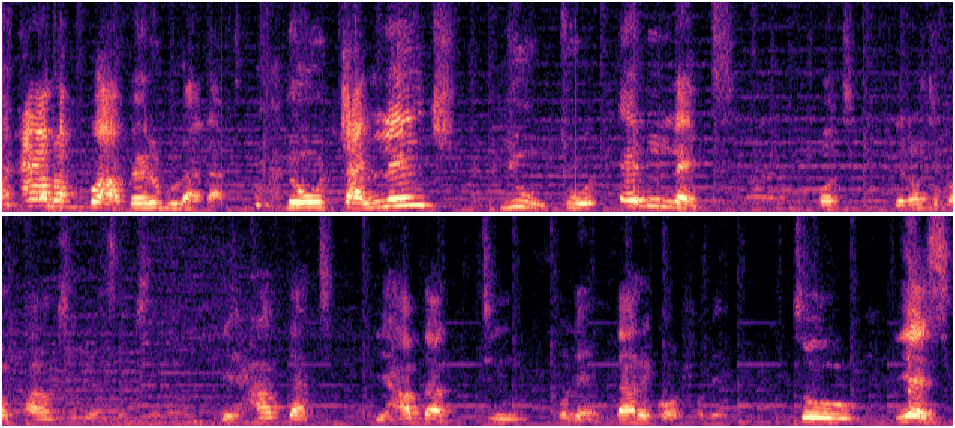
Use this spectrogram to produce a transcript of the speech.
that Arab people are very good at that. They will challenge you to any length, but they don't take up arms against themselves. They have that. They have that thing for them, that record for them. So yes,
